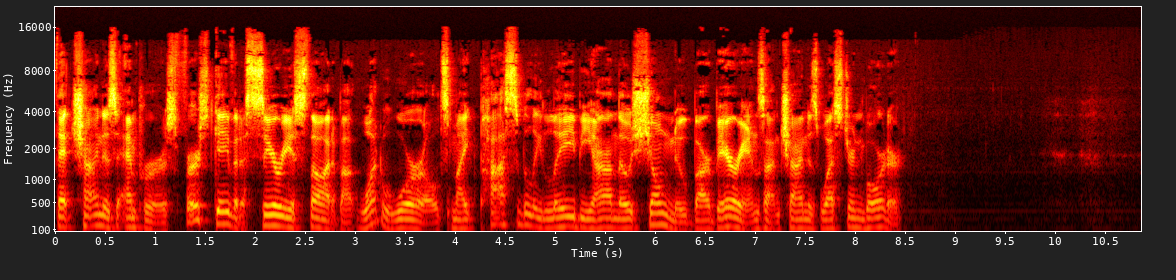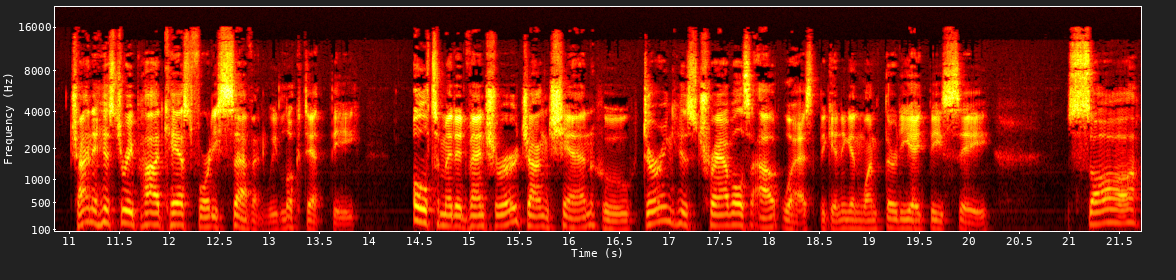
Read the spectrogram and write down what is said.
that China's emperors first gave it a serious thought about what worlds might possibly lay beyond those Xiongnu barbarians on China's western border. China History Podcast 47, we looked at the ultimate adventurer Zhang Qian, who, during his travels out west, beginning in 138 BC, saw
